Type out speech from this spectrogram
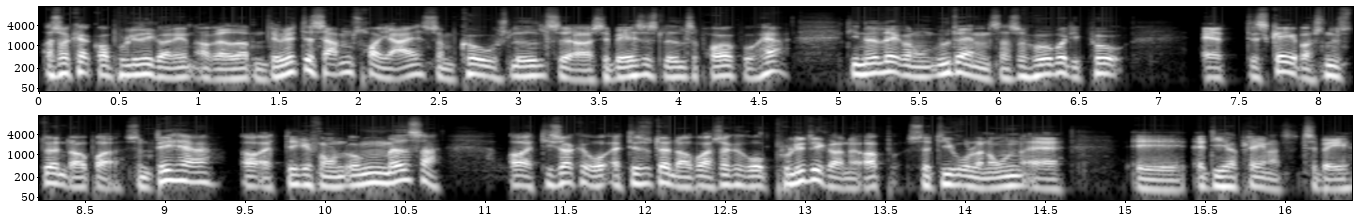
og så kan, går politikerne ind og redder dem. Det er jo lidt det samme, tror jeg, som KU's ledelse og CBS' ledelse prøver på her. De nedlægger nogle uddannelser, og så håber de på, at det skaber sådan et studentoprør som det her, og at det kan få nogle unge med sig, og at, de så kan, at det studentoprør så kan råbe politikerne op, så de ruller nogle af, øh, af de her planer tilbage.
